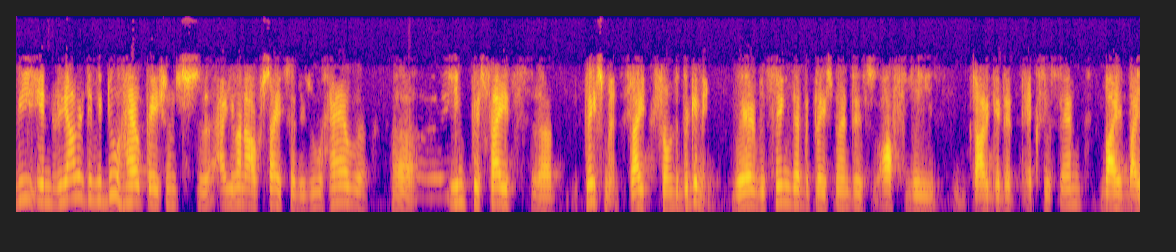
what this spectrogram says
we, in reality, we do have patients, uh, even outside studies, who have uh, imprecise uh, placement right from the beginning, where we think that the placement is off the targeted and by, by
